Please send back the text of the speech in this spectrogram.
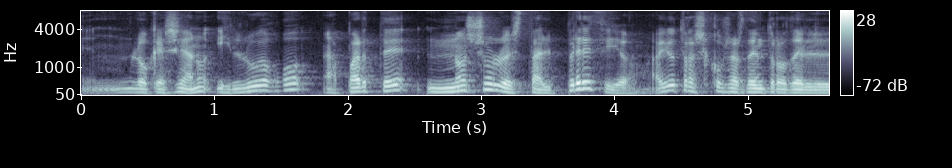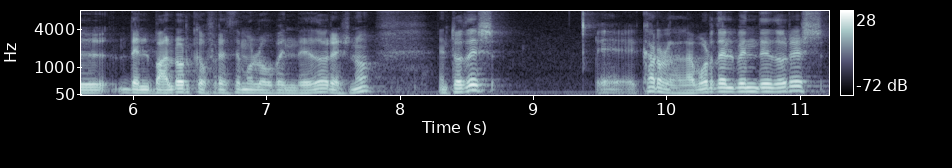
lo que sea, ¿no? Y luego, aparte, no solo está el precio, hay otras cosas dentro del, valor que ofrecemos los vendedores, ¿no? Entonces, eh, claro, la labor del vendedor es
